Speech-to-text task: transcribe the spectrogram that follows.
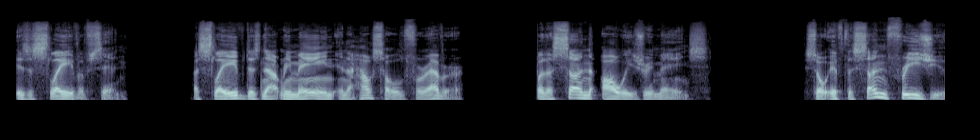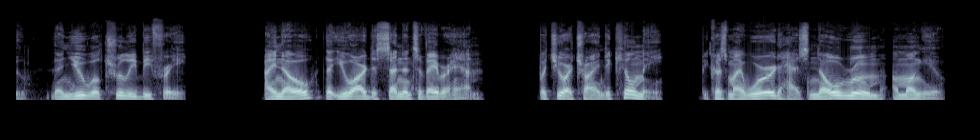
is a slave of sin. A slave does not remain in a household forever, but a son always remains. So if the son frees you, then you will truly be free. I know that you are descendants of Abraham, but you are trying to kill me, because my word has no room among you.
